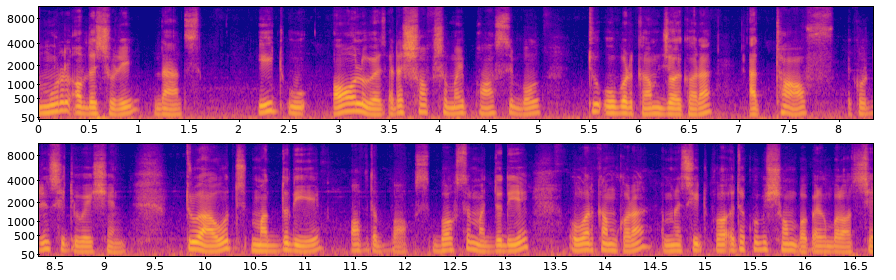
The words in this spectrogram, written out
moral of the story that's it uh always এটা সবসময় পসিবল টু ওভারকাম জয় করা আ টফ কঠিন সিচুয়েশন থ্রু আউট মধ্য দিয়ে অফ দ্য বক্স বক্সের মধ্য দিয়ে ওভারকাম করা মানে সিট এটা খুবই সম্ভব এরকম বলা হচ্ছে।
